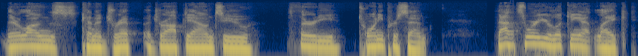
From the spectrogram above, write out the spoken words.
their lungs kind of drip, a drop down to 30, 20%. That's where you're looking at like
